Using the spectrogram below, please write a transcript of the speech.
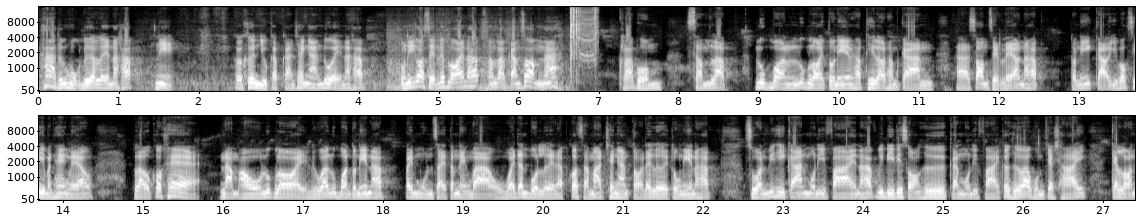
5-6 เดือนเลยนะครับ นี่ก็ขึ้นอยู่กับการใช้งานด้วยนะครับ ตรงนี้ก็เสร็จเรียบร้อยนะครับสำหรับการซ่อมนะครับผมสำหรับลูกบอลลูกลอยตัวนี้นะครับที่เราทำการซ่อมเสร็จแล้วนะครับ ตอนนี้กาวอีพ็อกซี่มันแห้งแล้ว เราก็แค่นำเอาลูกลอย หรือว่าลูกบอลตัวนี้นะครับ ไปหมุนใส่ตำแหน่งวาล์วไว้ด้านบนเลยนะครับ ก็สามารถใช้งานต่อได้เลยตรงนี้นะครับ ส่วนวิธีการ modify นะครับ วิธีที่ 2 คือการ modify ก็คือว่าผมจะใช้แกลลอน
